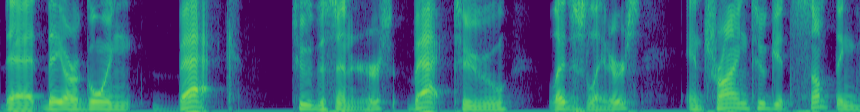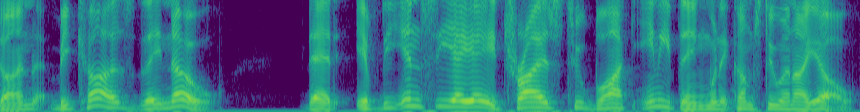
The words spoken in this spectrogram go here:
that they are going back to the senators, back to legislators, and trying to get something done because they know that if the NCAA tries to block anything when it comes to NIL,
